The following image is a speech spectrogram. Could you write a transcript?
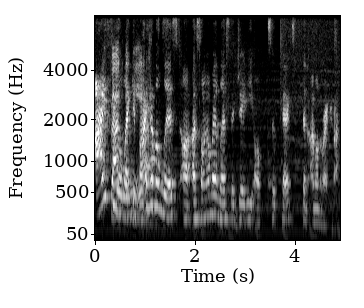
I feel in like if I have a list, uh, a song on my list that JD also picked, then I'm on the right track.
